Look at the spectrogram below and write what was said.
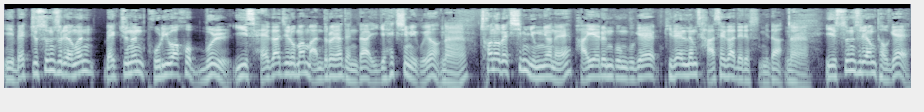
이 맥주 순수령은 맥주는 보리와 홉, 물 이 세 가지로만 만들어야 된다. 이게 핵심이고요. 네. 1516년에 바이에른 공국에 비델름 4세가 내렸습니다. 네. 이 순수령 덕에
